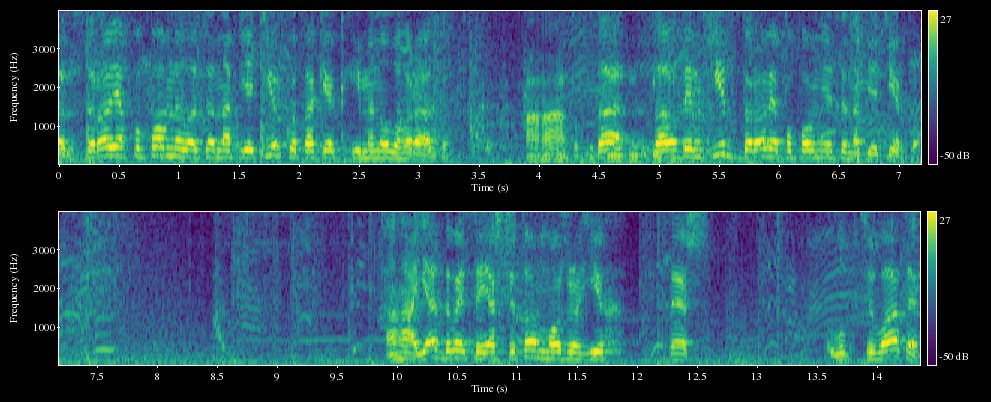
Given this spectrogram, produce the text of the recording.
бути- здоров'я поповнилося на п'ятірку, так як і минулого разу. Ага, тобто За, навіть не за один хід здоров'я поповнюється на п'ятірку. Ага, я дивися, я щитом можу їх теж лупцювати.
